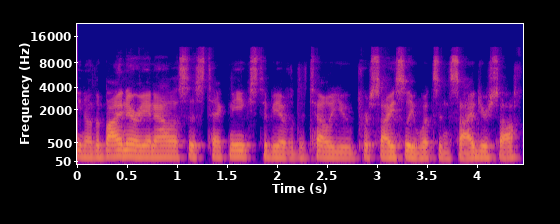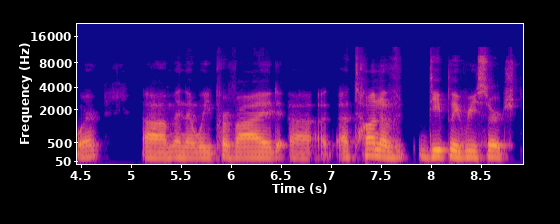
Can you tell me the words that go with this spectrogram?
you know the binary analysis techniques to be able to tell you precisely what's inside your software. Um, and then we provide uh, a, ton of deeply researched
